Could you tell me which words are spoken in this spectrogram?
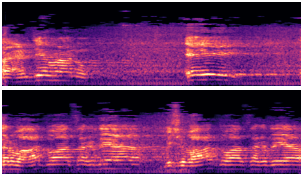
ਭੈਣ ਜੀ ਹੋਰਾਂ ਨੂੰ ਇਹ ਧੰਨਵਾਦ ਦਵਾ ਸਕਦੇ ਆ ਵਿਸ਼ਵਾਸ ਦਵਾ ਸਕਦੇ ਆ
